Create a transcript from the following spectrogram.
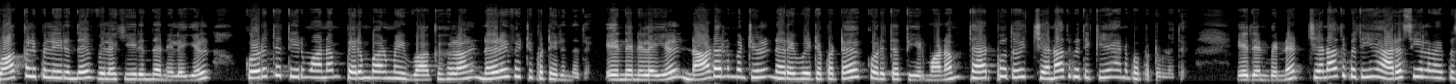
வாக்களிப்பில் இருந்து விலகியிருந்த நிலையில் கொடுத்த தீர்மானம் பெரும்பான்மை வாக்குகளால் நிறைவேற்றப்பட்டிருந்தது. இந்த நிலையில் நாடாளுமன்றில் நிறைவேற்றப்பட்ட கொடுத்த தீர்மானம் தற்போது ஜனாதிபதிக்கு அனுப்பப்பட்டுள்ளது. இதன் பின்னர் ஜனாதிபதி அரசியலமைப்பு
